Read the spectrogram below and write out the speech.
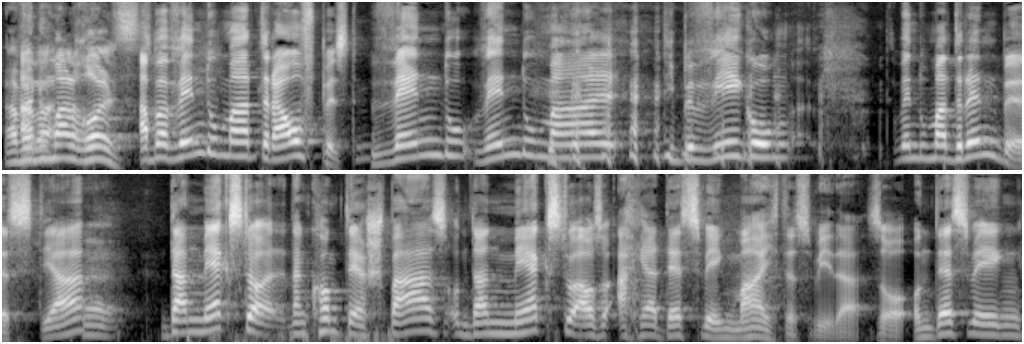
Aber wenn du mal rollst. Aber wenn du mal drauf bist, wenn du, wenn du mal die Bewegung, wenn du mal drin bist, ja, Ja. dann merkst du, dann kommt der Spaß und dann merkst du auch so, ach ja, deswegen mache ich das wieder, so und deswegen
